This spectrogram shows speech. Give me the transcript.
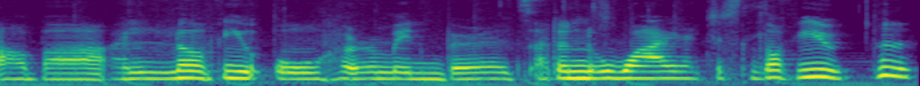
Abba. I love you, O hummingbirds. I don't know why, I just love you.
